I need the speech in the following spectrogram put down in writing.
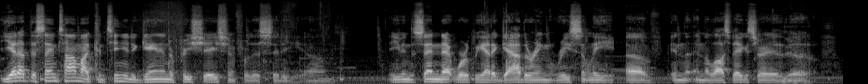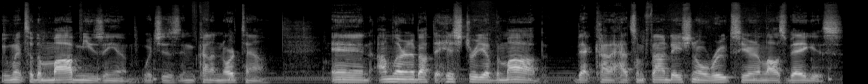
Yet at the same time, I continue to gain an appreciation for this city. Um, even the Send Network, we had a gathering recently of in the, in the Las Vegas area. The, we went to the Mob Museum, which is in kind of Northtown, and I'm learning about the history of the mob that kind of had some foundational roots here in Las Vegas.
